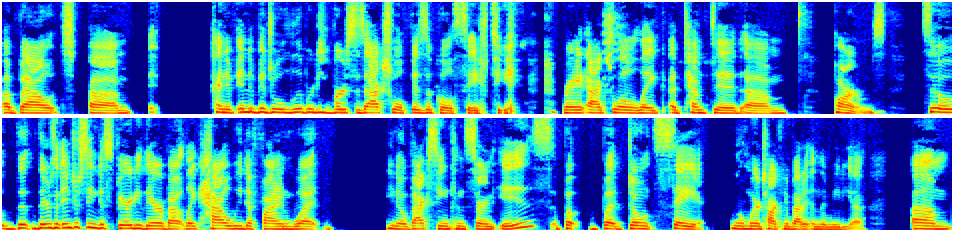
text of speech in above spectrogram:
about um, kind of individual liberty versus actual physical safety, right? Actual like attempted um, harms. So the, there's an interesting disparity there about like how we define what you know vaccine concern is, but but don't say it when we're talking about it in the media. Um,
